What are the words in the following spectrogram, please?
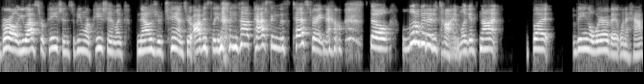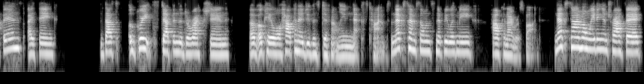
girl, you asked for patience to be more patient. Like, now's your chance. You're obviously not passing this test right now. So, a little bit at a time. Like, it's not, but being aware of it when it happens, I think that's a great step in the direction of, okay, well, how can I do this differently next time? So, next time someone's snippy with me, how can I respond? Next time I'm waiting in traffic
